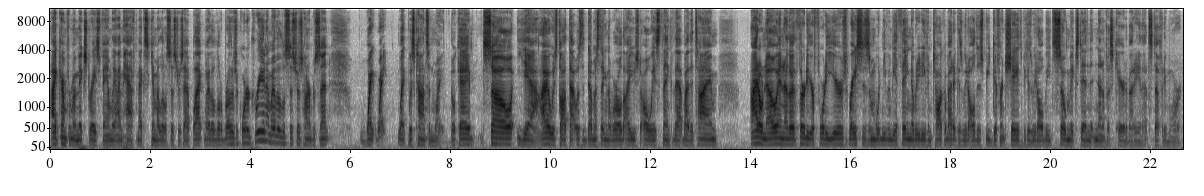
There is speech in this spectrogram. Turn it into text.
I come from a mixed race family. I'm half Mexican, my little sister's half black, my little brother's a quarter Korean and my little sister's 100% white white like wisconsin white okay? So yeah i always thought that was the dumbest thing in the world. I used to always think that by the time I don't know, in another 30 or 40 years, racism wouldn't even be a thing. Nobody'd even talk about it because we'd all just be different shades because we'd all be so mixed in that none of us cared about any of that stuff anymore.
